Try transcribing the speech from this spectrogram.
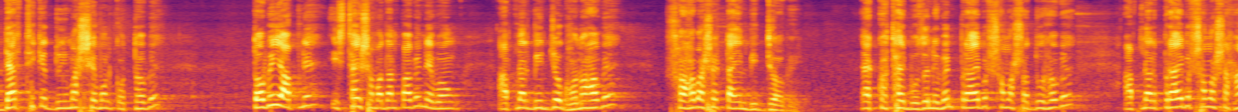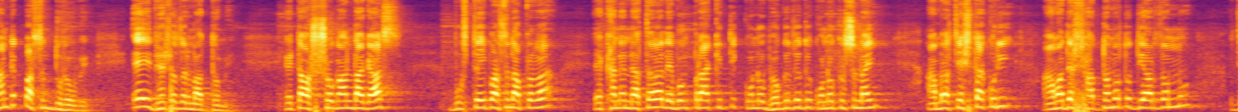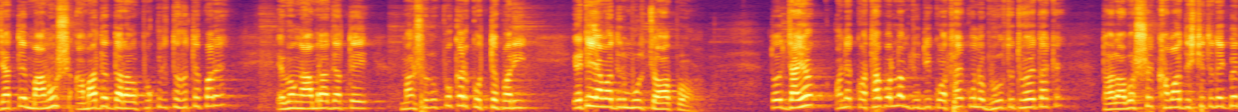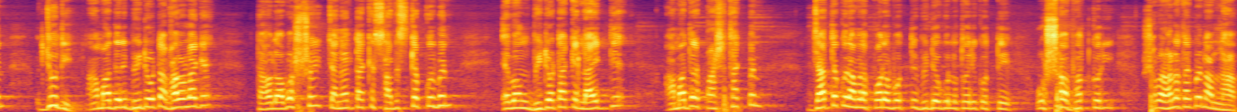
দেড় থেকে দুই মাস সেবন করতে হবে। তবেই আপনি স্থায়ী সমাধান পাবেন এবং আপনার বীর্য ঘন হবে, সহবাসের টাইম বৃদ্ধি হবে। এক কথায় বুঝে নেবেন প্রাইভেট সমস্যা দূর হবে। আপনার প্রাইভেট সমস্যা হান্ড্রেড পার্সেন্ট দূর হবে এই ভেষজের মাধ্যমে। এটা অশ্বগন্ধা গাছ, বুঝতেই পারছেন আপনারা, এখানে ন্যাচারাল এবং প্রাকৃতিক কোনো ভোগযোগ্য কোনো কিছু নাই। আমরা চেষ্টা করি আমাদের সাধ্যমতো দেওয়ার জন্য যাতে মানুষ আমাদের দ্বারা উপকৃত হতে পারে এবং আমরা যাতে মানুষের উপকার করতে পারি, এটাই আমাদের মূল চাওয়া তো যাই হোক, অনেক কথা বললাম, যদি কথায় কোনো ভুল ত্রুটি হয়ে থাকে, তাহলে অবশ্যই ক্ষমা দৃষ্টিতে দেখবেন। যদি আমাদের ভিডিওটা ভালো লাগে তাহলে অবশ্যই চ্যানেলটাকে সাবস্ক্রাইব করবেন এবং ভিডিওটাকে লাইক দিয়ে আমাদের পাশে থাকবেন। যাতে করে আমরা পরবর্তী ভিডিওগুলো তৈরি করতে উৎসাহ বোধ করি। সবাই ভালো থাকবেন, আল্লাহ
